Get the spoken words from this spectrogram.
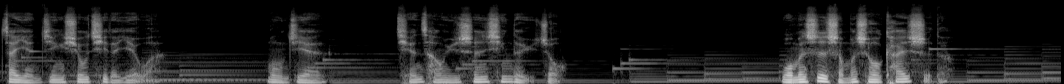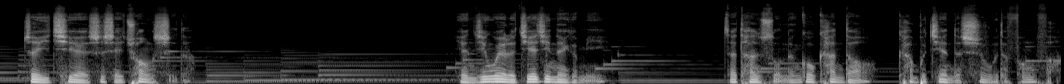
在眼睛休憩的夜晚，梦见潜藏于身心的宇宙。我们是什么时候开始的？这一切是谁创始的？眼睛为了接近那个谜，在探索能够看到看不见的事物的方法。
